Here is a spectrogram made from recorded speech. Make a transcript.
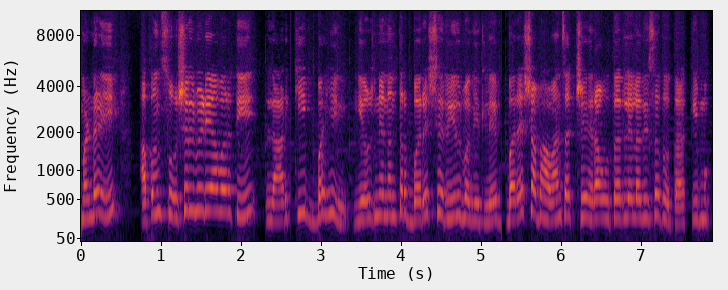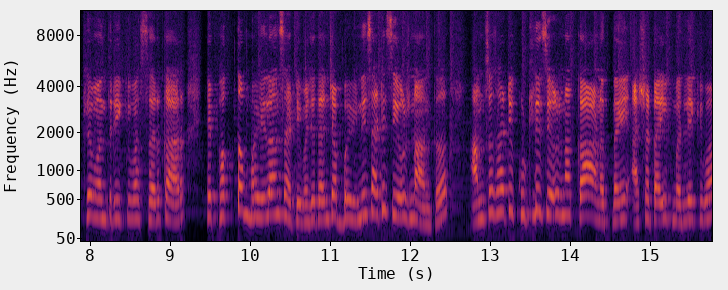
मंडळी आपण सोशल मीडियावरती लाडकी बहीण योजनेनंतर बरेचसे रील बघितले. बऱ्याचशा भावांचा चेहरा उतरलेला दिसत होता की मुख्यमंत्री किंवा सरकार हे फक्त महिलांसाठी म्हणजे त्यांच्या बहिणीसाठीच योजना आणतं. आमच्यासाठी कुठलीच योजना का आणत नाही अशा टाईपमधले किंवा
